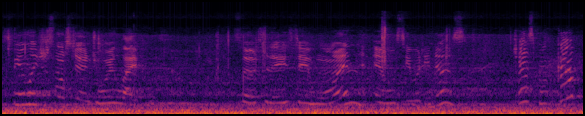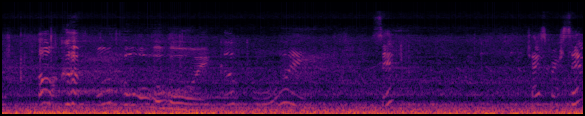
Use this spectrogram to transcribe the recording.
His family just wants to enjoy life with him. So today's day one, and we'll see what he knows. Jasper, come. Oh, good boy. Good boy. Sit. Jasper, sit.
